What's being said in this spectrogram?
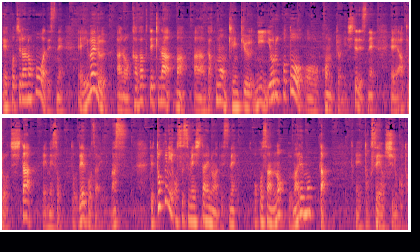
え、こちらの方はですね、えいわゆるあの科学的な、まあ、学問研究によることを根拠にしてですね、えアプローチしたメソッドでございます。で特にお勧めしたいのはですね、お子さんの生まれ持った、え特性を知ること。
